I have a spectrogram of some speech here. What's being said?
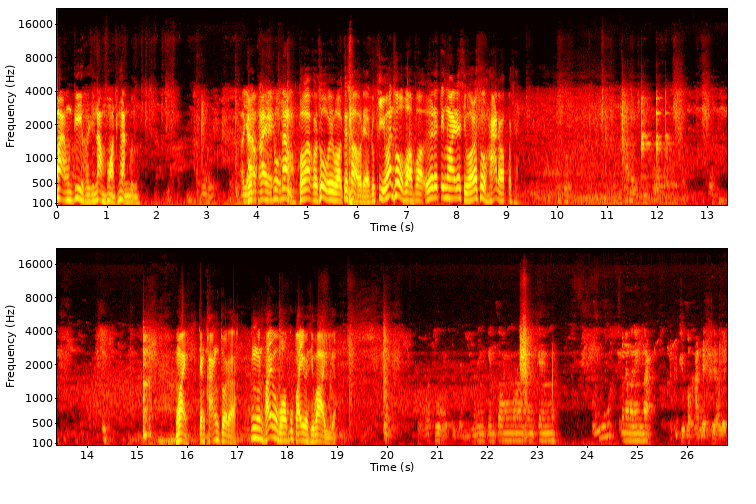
มาบางทีข่อยสินำหอดเฮือนเบึงเอายาเอาคายให้ทุกน้เพราะว่าข่อยโทรไปบอกแต่เช้าเดี๋ยวลูกพี่ว่านโทรบอกบอกเออได้จังน้อยได้สิบอกแล้วโทรหาดอกก็ใช่ ว้ายจังขังตัวละมึงเงินไผมาบอกกูไปว่าสิว่าอีกอะว่าถูกมันยังเก่งกองมันยังเก่งอู้มันยังมันยังหนักำคือว่าขันได้เกลือเลย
